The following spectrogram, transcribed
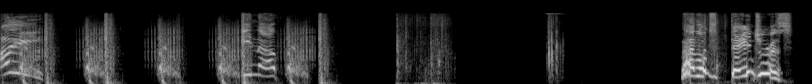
Ay! Enough! That looks dangerous!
